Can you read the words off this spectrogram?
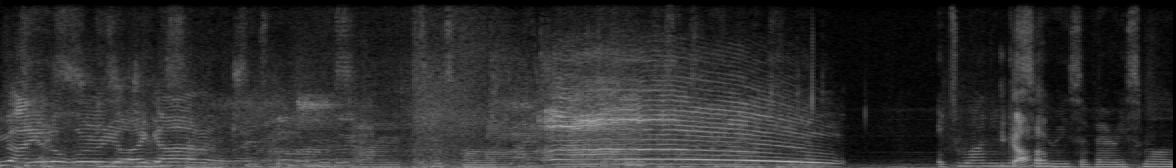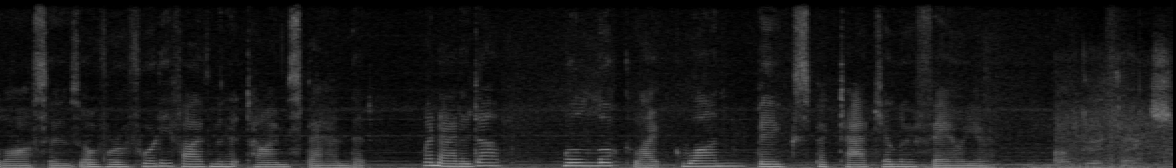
Nah, you don't worry. Yo, I got him. Homicide has fallen. Oh! It's one in a got 'em. series of very small losses over a 45 minute time span that, when added up, will look like one big spectacular failure. I'm good, thanks.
